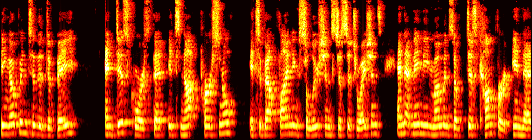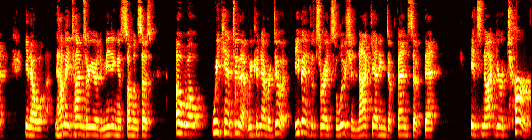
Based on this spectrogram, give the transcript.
being open to the debate and discourse that it's not personal. It's about finding solutions to situations. And that may mean moments of discomfort in that you know, how many times are you at a meeting and someone says, oh, well, we can't do that. We could never do it. Even if it's the right solution, not getting defensive that it's not your turf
